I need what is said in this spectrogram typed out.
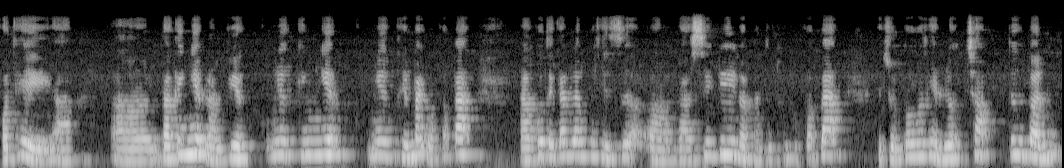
có thể à, à, và kinh nghiệm làm việc cũng như kinh nghiệm cũng như thế mạnh của các bạn à, cô thầy Cát Lâm có thể dựa uh, vào CV và bản tự thuật của các bạn để chúng tôi có thể lựa chọn tư vấn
